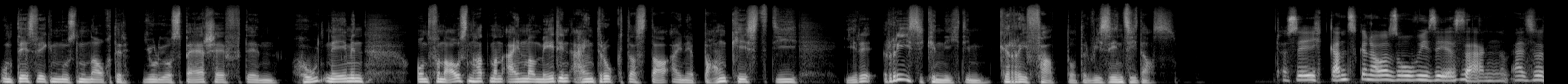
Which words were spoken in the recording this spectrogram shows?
Und deswegen muss nun auch der Julius Baer-Chef den Hut nehmen. Und von außen hat man einmal mehr den Eindruck, dass da eine Bank ist, die ihre Risiken nicht im Griff hat. Oder wie sehen Sie das? Das sehe ich ganz genau so, wie Sie es sagen. Also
